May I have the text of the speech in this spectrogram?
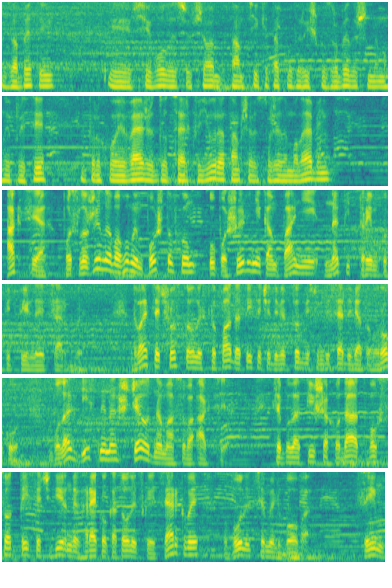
забитий. І всі вулиці, все, нам тільки таку доріжку зробили, що ми могли прийти від порохової вежі до церкви Юра, там ще відслужили молебень. Акція послужила вагомим поштовхом у поширенні кампанії на підтримку підпільної церкви. 26 листопада 1989 року була здійснена ще одна масова акція. Це була піша хода 200 тисяч вірних греко-католицької церкви вулицями Львова. Цим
